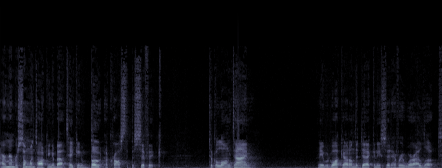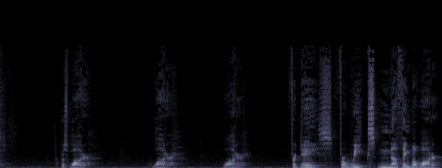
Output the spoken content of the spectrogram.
I remember someone talking about taking a boat across the Pacific. Took a long time. And he would walk out on the deck and he said, Everywhere I looked there was water. Water. Water. For days, for weeks, nothing but water.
